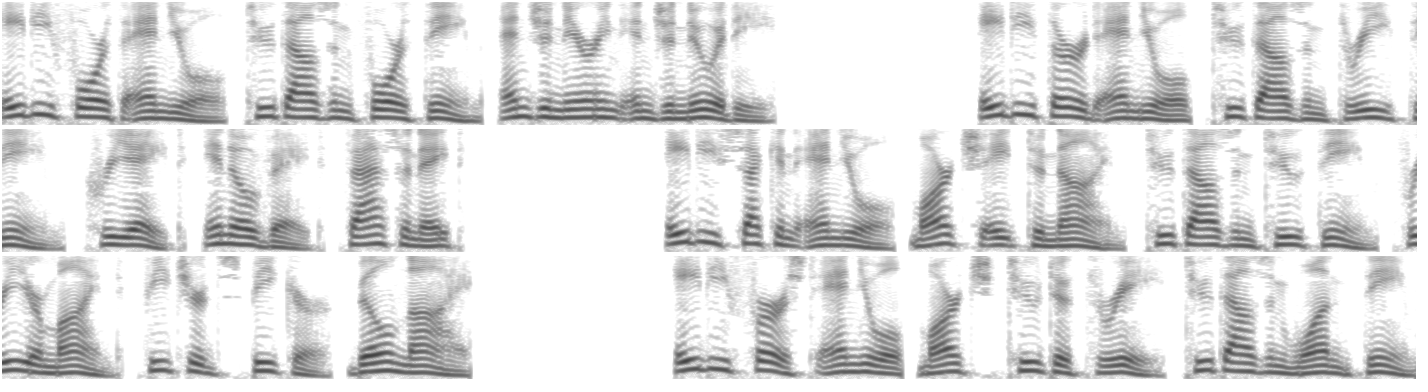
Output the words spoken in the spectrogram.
84th Annual, 2004 Theme, Engineering Ingenuity. 83rd Annual, 2003 Theme, Create, Innovate, Fascinate. 82nd Annual, March 8–9, 2002 Theme, Free Your Mind, Featured Speaker, Bill Nye 81st Annual, March 2–3, 2001 Theme,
